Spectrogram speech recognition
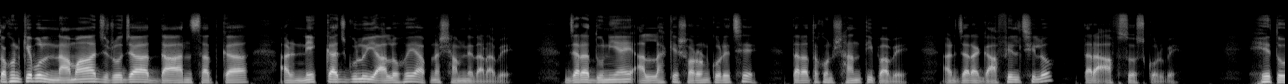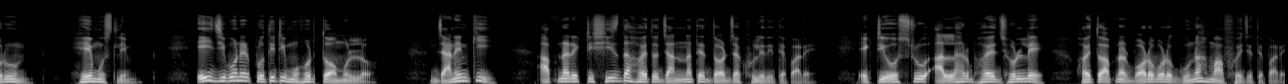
তখন কেবল নামাজ, রোজা, দান, সাদকা আর নেক কাজগুলোই আলো হয়ে আপনার সামনে দাঁড়াবে। যারা দুনিয়ায় আল্লাহকে স্মরণ করেছে, তারা তখন শান্তি পাবে আর যারা গাফিল ছিল, তারা আফসোস করবে। হে তরুণ, হে মুসলিম, এই জীবনের প্রতিটি মুহূর্ত অমূল্য। জানেন কি আপনার একটি সিজদা হয়তো জান্নাতের দরজা খুলে দিতে পারে। একটি অশ্রু আল্লাহর ভয়ে ঝরলে হয়তো আপনার বড় বড় গুনাহ মাফ হয়ে যেতে পারে।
